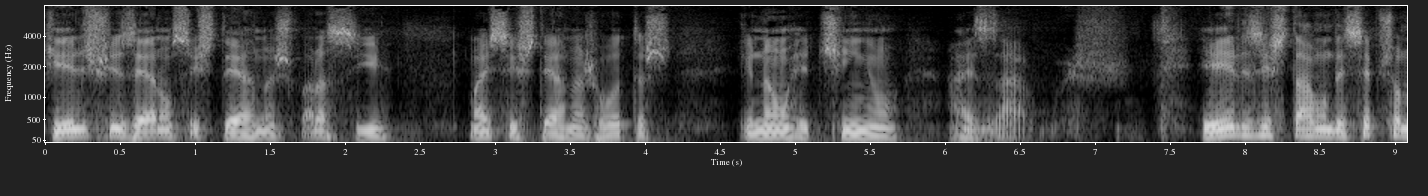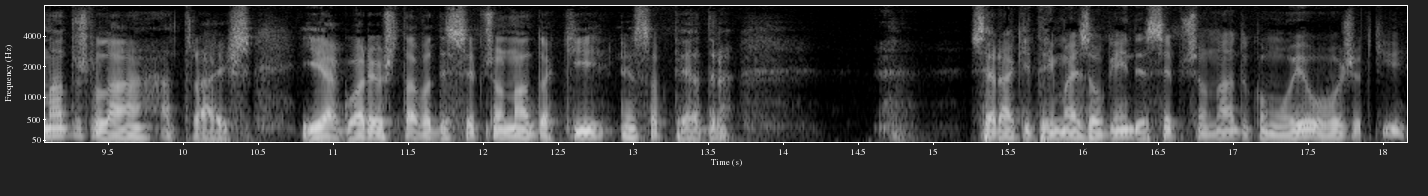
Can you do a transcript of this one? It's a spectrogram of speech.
que eles fizeram cisternas para si, mas cisternas rotas que não retinham as águas. Eles estavam decepcionados lá atrás, e agora eu estava decepcionado aqui nessa pedra. Será que tem mais alguém decepcionado como eu hoje aqui?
